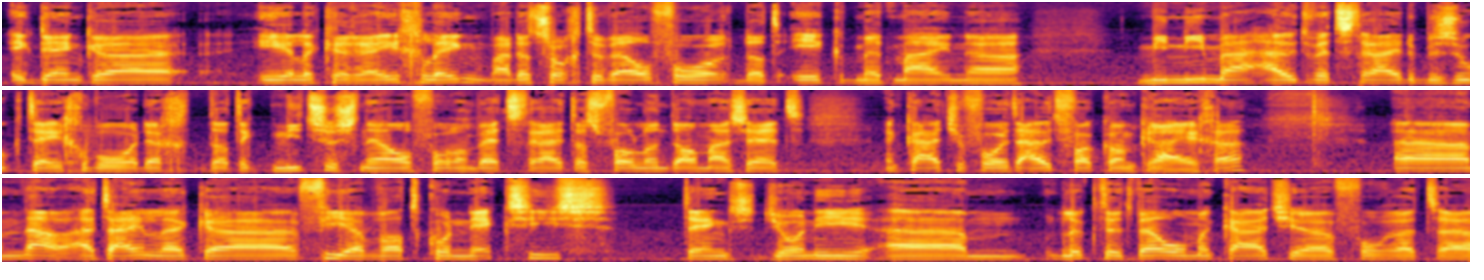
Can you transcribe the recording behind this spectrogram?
Ik denk eerlijke regeling, maar dat zorgt er wel voor dat ik met mijn minima uitwedstrijden bezoek tegenwoordig, dat ik niet zo snel voor een wedstrijd als Volendam AZ een kaartje voor het uitvak kan krijgen. Ehm, nou, uiteindelijk eh, via wat connecties, thanks Johnny, ehm, lukt het wel om een kaartje voor het, eh,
